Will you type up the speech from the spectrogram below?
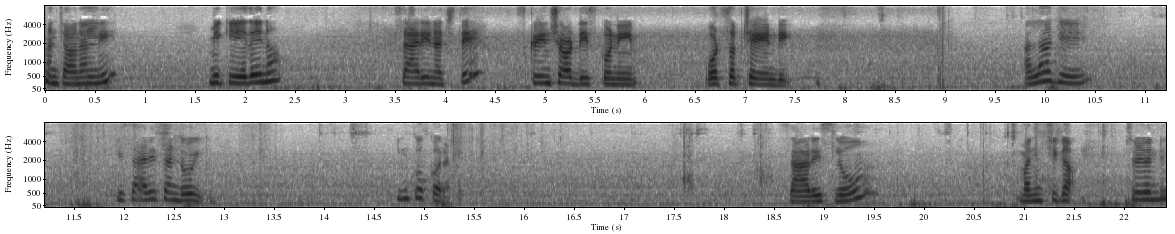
మన ఛానల్ని. మీకు ఏదైనా శారీ నచ్చితే స్క్రీన్ షాట్ తీసుకొని వాట్సప్ చేయండి. అలాగే ఈ శారీస్ అండ్ ఇంకొక రకం. శారీస్లో మంచిగా. చూడండి.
